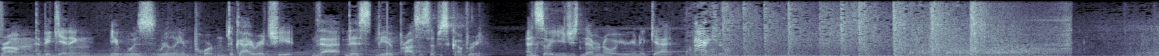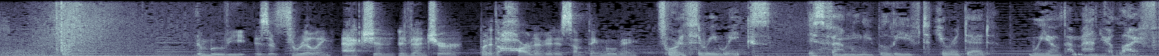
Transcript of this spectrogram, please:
From the beginning, it was really important to Guy Ritchie that this be a process of discovery. And so you just never know what you're going to get. Action! The movie is a thrilling action adventure, but at the heart of it is something moving. For three weeks, this family believed you were dead. We owe that man your life.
